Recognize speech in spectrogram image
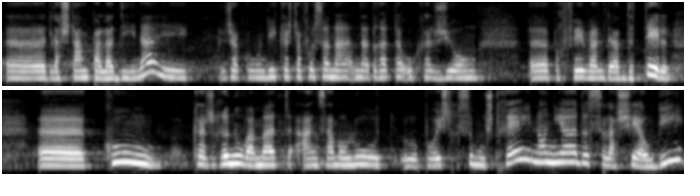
eh, della stampa ladina. E già con di che sta fosse una, una dretta occasione eh, per fare del tel. Eh, con que renovament ensemble lu po se mostré non ja de se la cheaudi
